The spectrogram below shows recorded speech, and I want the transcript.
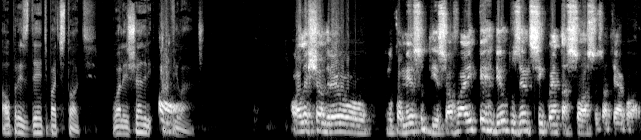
ao presidente Batistotti. O Alexandre Ávila. O Alexandre, eu, no começo disse, o Havaí perdeu 250 sócios até agora.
